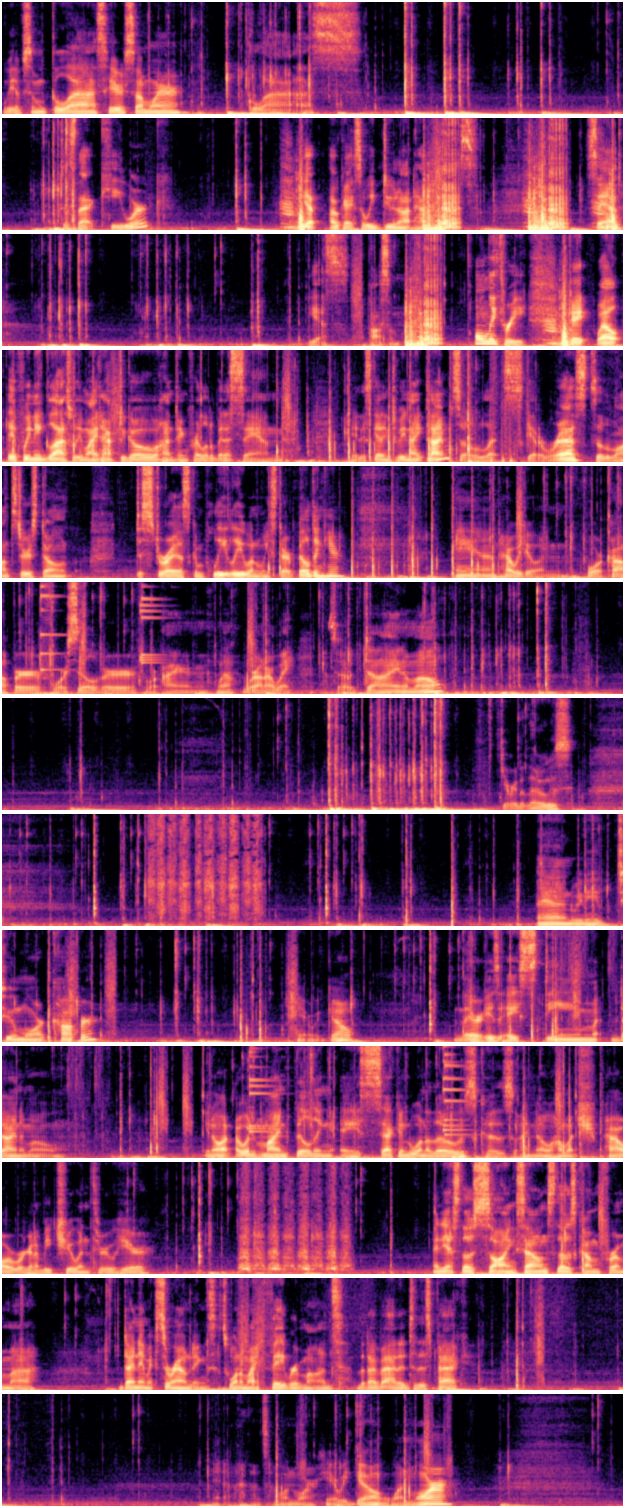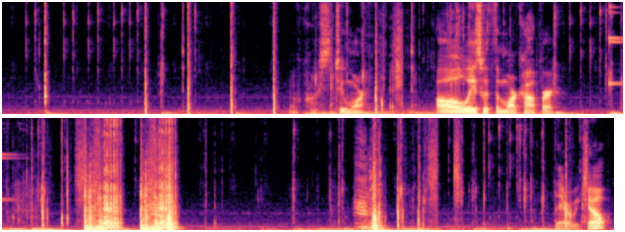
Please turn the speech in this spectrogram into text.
We have some glass here somewhere. Glass. Does that key work? Yep. Okay, so we do not have glass. Sand. Yes. Awesome. Only three. Okay, well, if we need glass, we might have to go hunting for a little bit of sand. It is getting to be nighttime, so let's get a rest so the monsters don't destroy us completely when we start building here. And how are we doing? Four copper, four silver, four iron. Well, we're on our way. So dynamo. Those. And we need two more copper. Here we go. There is a steam dynamo. You know what? I wouldn't mind building a second one of those because I know how much power we're going to be chewing through here. And yes, those sawing sounds, those come from uh, Dynamic Surroundings. It's one of my favorite mods that I've added to this pack. Yeah, that's one more. Here we go. One more. Of course, two more. Always with the more copper. Go.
